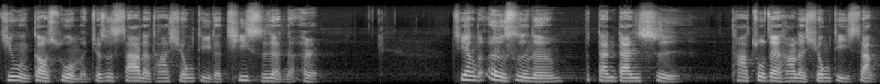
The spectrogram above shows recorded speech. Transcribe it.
经文告诉我们，就是杀了他兄弟的七十人的恶。这样的恶事呢，不单单是他坐在他的兄弟上，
